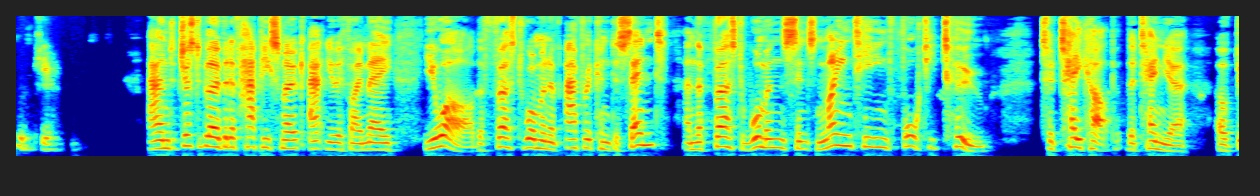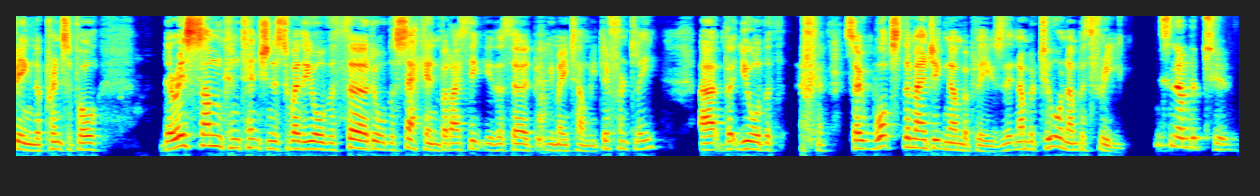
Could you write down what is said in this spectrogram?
Thank you. And just to blow a bit of happy smoke at you, if I may, you are the first woman of African descent and the first woman since 1942 to take up the tenure of being the principal. There is some contention as to whether you're the third or the second, but I think you're the third, but you may tell me differently. Uh, but you're the. Th- so what's the magic number, please? Is it number two or number three? It's number two.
